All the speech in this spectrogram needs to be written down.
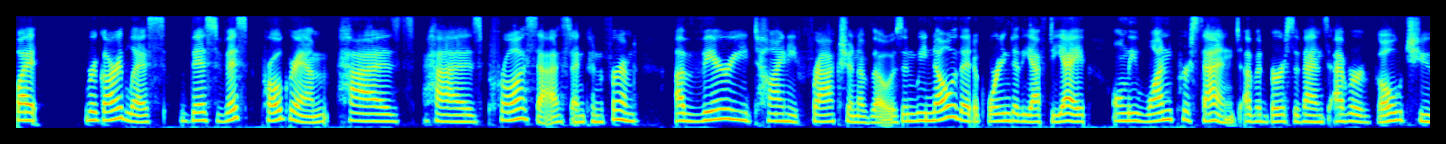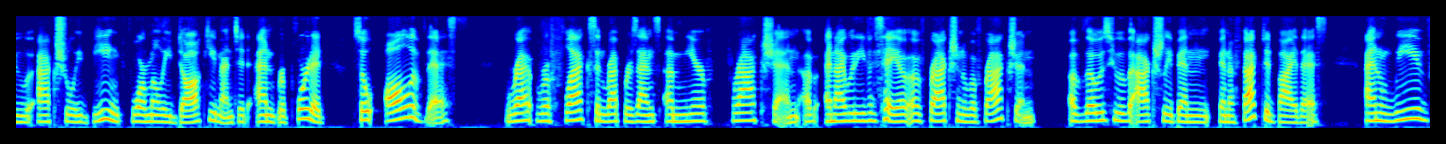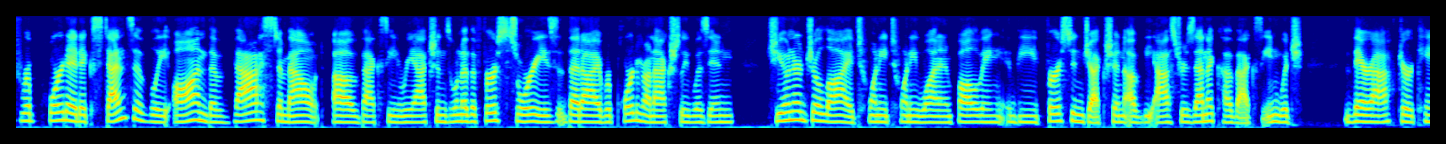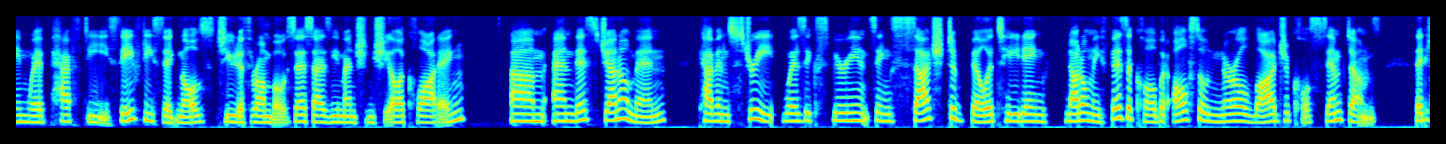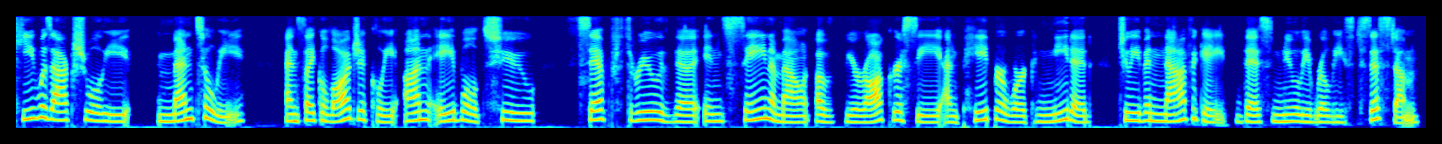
But regardless, this VISP program has has processed and confirmed a very tiny fraction of those. And we know that according to the FDA, only 1% of adverse events ever go to actually being formally documented and reported. So all of this re- reflects and represents a mere fraction of, and I would even say a, a fraction of a fraction of those who have actually been been affected by this. And we've reported extensively on the vast amount of vaccine reactions. One of the first stories that I reported on actually was in June or July 2021, and following the first injection of the AstraZeneca vaccine, which thereafter came with hefty safety signals due to thrombosis, as you mentioned, Sheila, clotting. Um, and this gentleman, Kevin Street, was experiencing such debilitating, not only physical, but also neurological symptoms that he was actually mentally and psychologically unable to sift through the insane amount of bureaucracy and paperwork needed to even navigate this newly released system.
